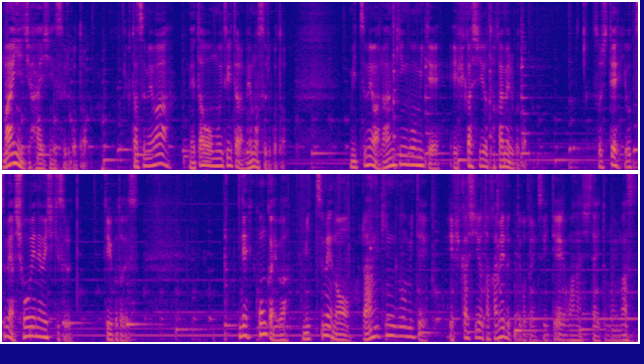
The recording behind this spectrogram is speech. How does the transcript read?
毎日配信すること。2つ目はネタを思いついたらメモすること。3つ目はランキングを見てエフィカシーを高めること。そして4つ目は省エネを意識する。っていうことです。で今回は3つ目のランキングを見てエフィカシーを高めるってことについてお話ししたいと思います。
